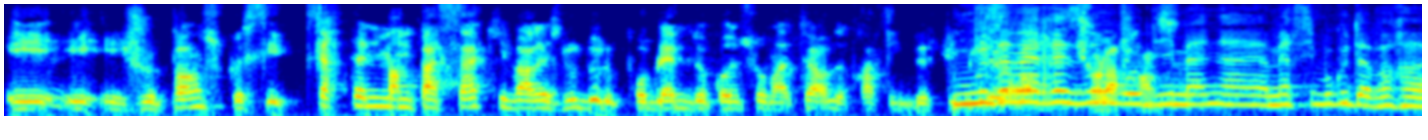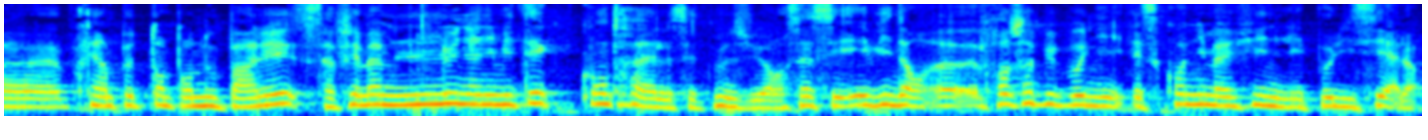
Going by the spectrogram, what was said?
et, je pense que c'est certainement pas ça qui va résoudre le problème de consommateurs de trafic de stupéfiants. Vous avez raison, Rodiman. Euh, merci beaucoup d'avoir euh, pris un peu de temps pour nous parler. Ça fait même l'unanimité contre elle, cette mesure. Ça, c'est évident. Euh, François Pupponi, est-ce qu'on imagine les policiers, alors,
